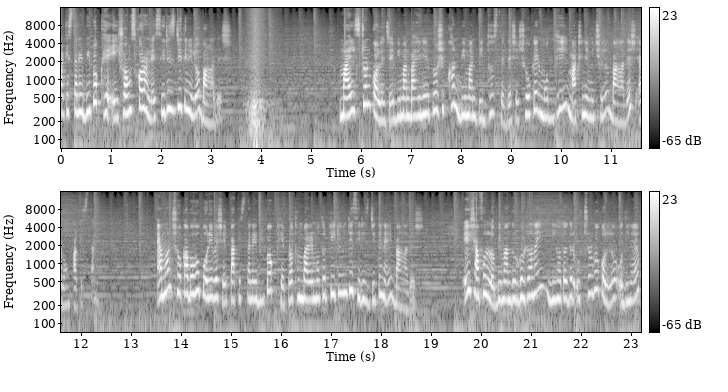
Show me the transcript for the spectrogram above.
পাকিস্তানের বিপক্ষে এই সংস্করণে সিরিজ জিতে নিল বাংলাদেশ। মাইলস্টোন কলেজে বিমান বাহিনীর প্রশিক্ষণ বিমান বিধ্বস্তে দেশে শোকের মধ্যেই মাঠে নেমেছিল বাংলাদেশ এবং পাকিস্তান। এমন শোকাবহ পরিবেশে পাকিস্তানের বিপক্ষে প্রথমবারের মতো টি টোয়েন্টি সিরিজ জিতে নেয় বাংলাদেশ। এই সাফল্য বিমান দুর্ঘটনায় নিহতদের উৎসর্গ করল অধিনায়ক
